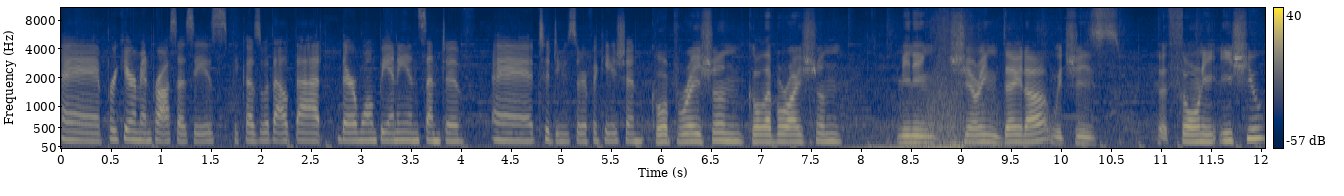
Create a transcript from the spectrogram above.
uh, procurement processes because without that, there won't be any incentive uh, to do certification. Cooperation, collaboration, meaning sharing data, which is a thorny issue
